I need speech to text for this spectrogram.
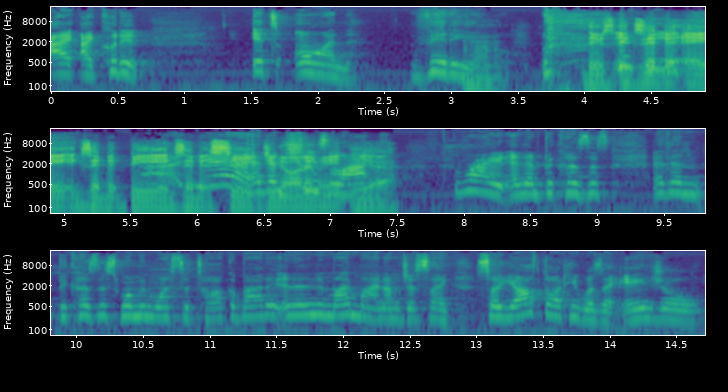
I I couldn't it's on video. There's Exhibit A, Exhibit B, Exhibit Uh, Yeah, C. Do you know what I mean? yeah. Right, and then because this, and then because this woman wants to talk about it, and then in my mind, I'm just like, so y'all thought he was an angel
